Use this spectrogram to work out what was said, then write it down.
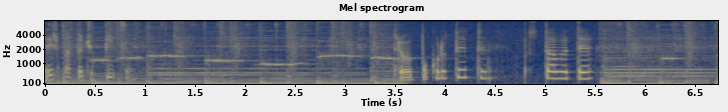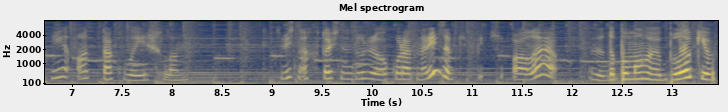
цей шматочок піци. Треба покрутити, поставити. І от так вийшло. Звісно, хтось не дуже акуратно різав цю піцу, але за допомогою блоків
